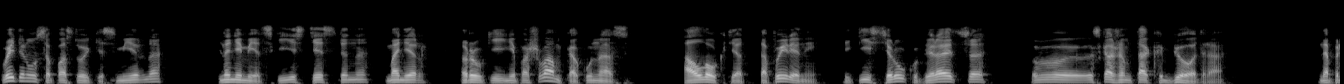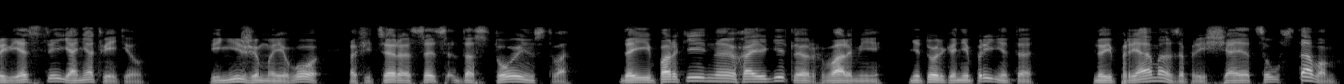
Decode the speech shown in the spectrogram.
вытянулся по стойке смирно, на немецкий, естественно, манер, руки не по швам, как у нас, а локти оттопырены, и кисти рук упираются в, скажем так, бедра. На приветствие я не ответил. И ниже моего офицера СС достоинства, да и партийный Хай Гитлер в армии не только не принято, но и прямо запрещается уставом.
